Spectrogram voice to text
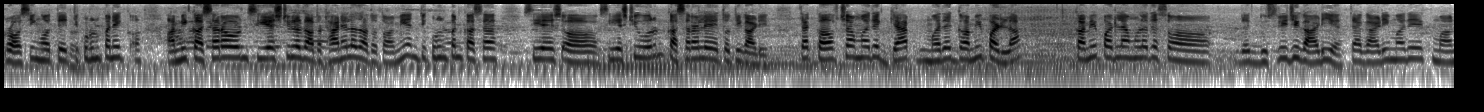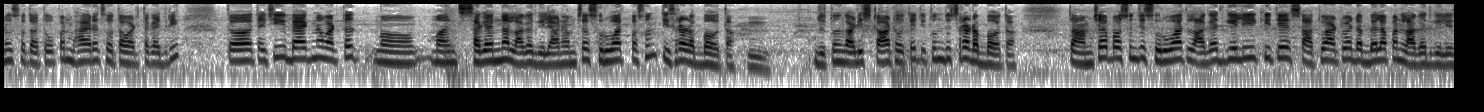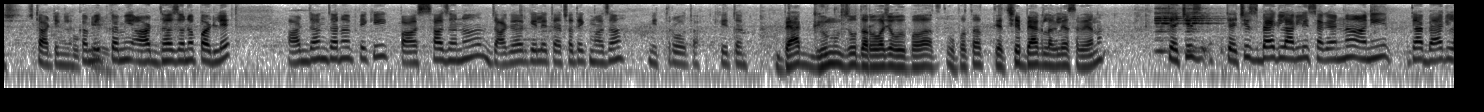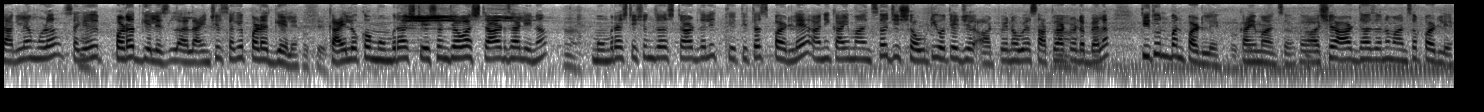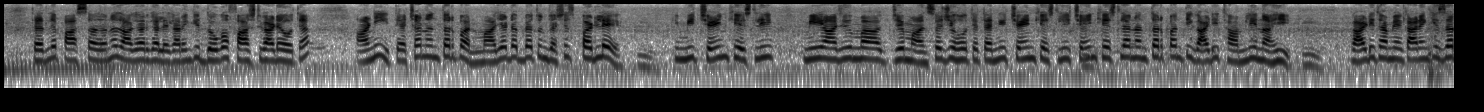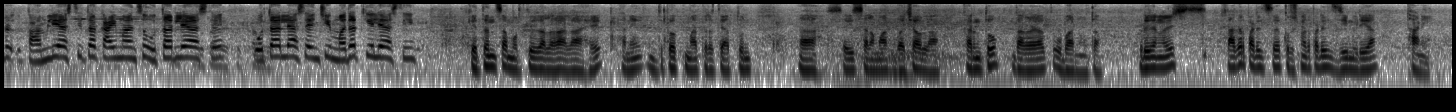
क्रॉसिंग होते तिकडून पण एक आम्ही कसारावरून सी एस टीला जातो ठाण्याला जात होतो आम्ही आणि तिकडून पण कसा सी एस सी एस टीवरून कसाराला येत होती गाडी. त्या कर्वच्या मध्ये गॅपमध्ये कमी पडला. कमी पडल्यामुळे ते स- जे दुसरी जी गाडी आहे त्या गाडीमध्ये एक माणूस होता तो पण बाहेरच होता वाटतं काहीतरी. तर त्याची बॅग न वाटतं सगळ्यांना लागत गेली. आणि आमचा सुरुवातपासून तिसरा डब्बा होता. जिथून गाडी स्टार्ट होते तिथून दुसरा डब्बा होता. तर आमच्यापासून जी सुरुवात लागत गेली की ते सातव्या आठव्या डब्याला पण लागत गेली स्टार्टिंगला कमीत कमी आठ दहा जणं पडले. आठ दहा जणांपैकी पाच सहा जणं जागेवर गेले. त्याच्यात एक माझा मित्र होता केतन. बॅग घेऊन जो दरवाजा उभा उभा त्याचे बॅग लागल्या सगळ्यांना? त्याचीच त्याचीच बॅग लागली सगळ्यांना आणि त्या बॅग लागल्यामुळं सगळे पडत गेले लाईनचे सगळे पडत गेले. काही लोक मुंब्रा स्टेशन जेव्हा स्टार्ट झाली ना मुंब्रा स्टेशन जेव्हा स्टार्ट झाली ते तिथंच पडले आणि काही माणसं जे शेवटी होते जे आठव्या नवव्या सातव्या आठव्या डब्याला तिथून पण पडले काही माणसं. असे आठ दहा जण माणसं पडले. त्यातले पाच सहा जण जागेवर गेले कारण की दोघं फास्ट गाड्या होत्या. आणि त्याच्यानंतर पण माझ्या डब्यातून जसेच पडले की मी चेन खेचली मी मा- जे माणसं जे होते त्यांनी चेन खेचली. चेन खेचल्यानंतर पण ती गाडी थांबली नाही. गाडी थांबली कारण की जर थांबली असती तर काही माणसं उतरले असते. उतरले असते. त्यांची मदत केली असती. केतनचा मृत्यू झालेला आहे आणि दीपक मात्र त्यातून सही सलामत बचावला कारण तो दरवाजात उभा नव्हता. व्हिडिओ जर्नलिस्ट सागर पाटीलसह कृष्ण पाटील झी मीडिया ठाणे.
